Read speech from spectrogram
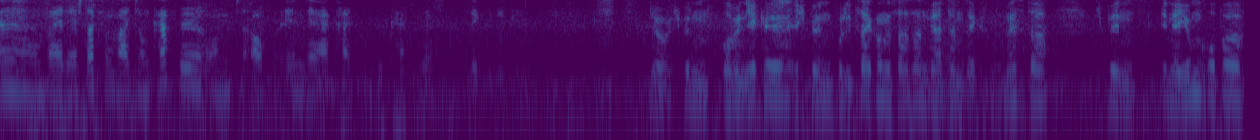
äh, bei der Stadtverwaltung Kassel und auch in der Kreisgruppe Kassel bei der GDP. Ja, ich bin Robin Jeckel, ich bin Polizeikommisarsanwärter im sechsten Semester. Ich bin in der Jugendgruppe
